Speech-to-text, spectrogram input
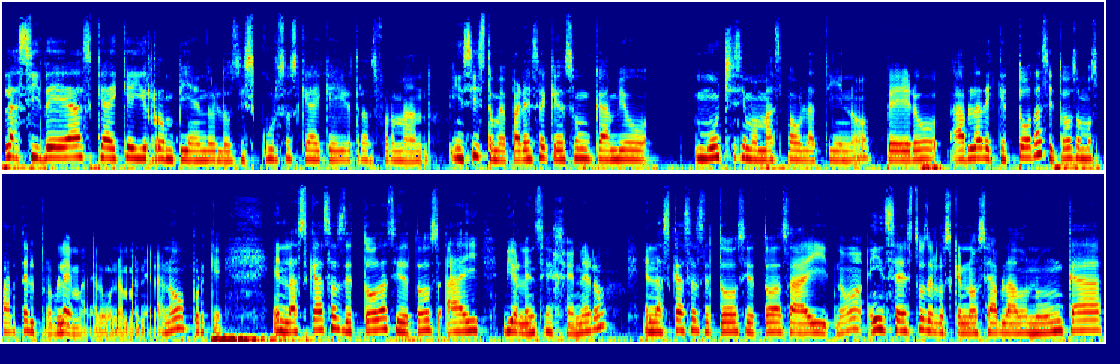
las ideas que hay que ir rompiendo y los discursos que hay que ir transformando. Insisto, me parece que es un cambio muchísimo más paulatino, pero habla de que todas y todos somos parte del problema de alguna manera, ¿no? Porque en las casas de todas y de todos hay violencia de género, en las casas de todos y de todas hay, ¿no? Incestos de los que no se ha hablado nunca,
